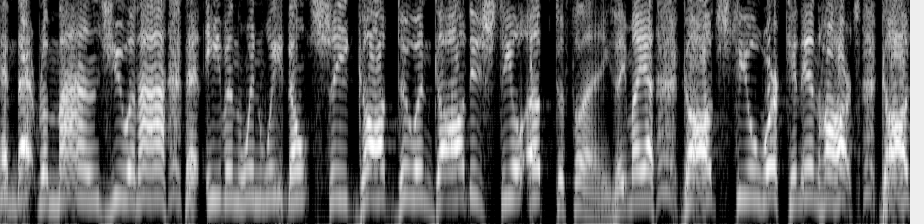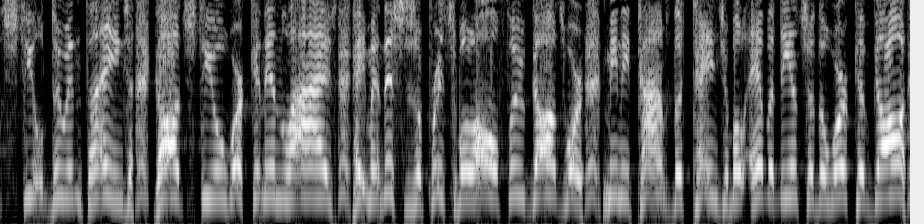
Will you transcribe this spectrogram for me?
And that reminds you and I that even when we don't see God doing, God is still up to things. Amen. God's still working in hearts. God's still doing things. God's still working in lives. Amen. This is a principle all through God's Word. Many times the tangible evidence of the work of God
